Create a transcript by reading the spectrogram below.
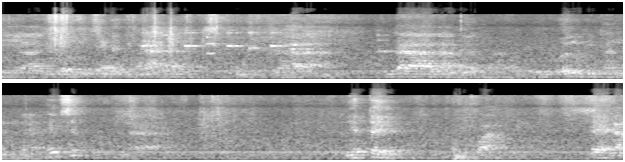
thì à, chúng tôi cũng xin đề nghị là chúng ta làm việc với một tinh thần hết sức nhiệt tình và để làm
